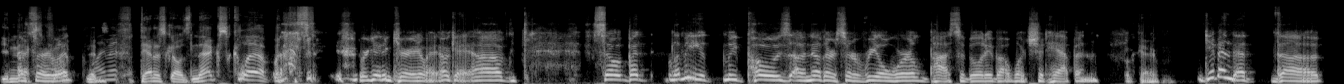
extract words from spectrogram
Your next sorry, clip. what? Climate? Dennis goes next clip. We're getting carried away. Okay. Um, so, but let me let me pose another sort of real world possibility about what should happen. okay. Given that the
